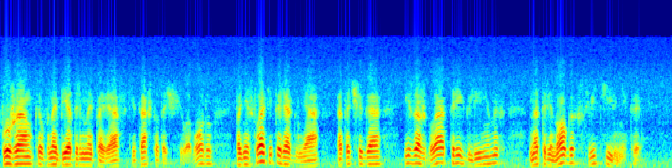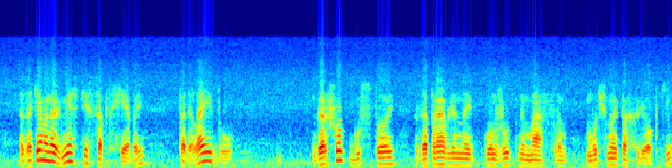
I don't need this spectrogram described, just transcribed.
Служанка в набедренной повязке, та, что тащила воду, понесла теперь огня от очага и зажгла три глиняных на треногах светильника. Затем она вместе с Саптхебой подала еду. Горшок густой, заправленный кунжутным маслом, мучной похлебки.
